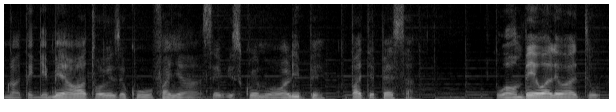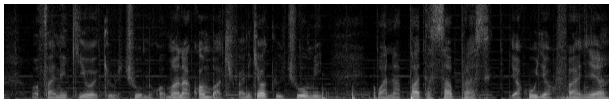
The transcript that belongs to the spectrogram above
mnategemea watu waweze kufanya service kwenu, wawalipe mpate pesa, waombee wale watu wafanikiwe kiuchumi, kwa maana kwamba wakifanikiwa kiuchumi wanapata surplus ya kuja kufanya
